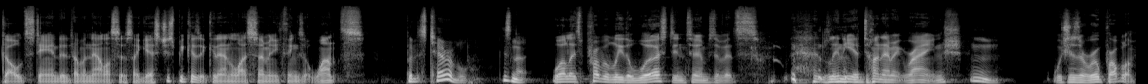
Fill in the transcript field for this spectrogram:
gold standard of analysis, I guess, just because it can analyze so many things at once. But it's terrible, isn't it? Well, it's probably the worst in terms of its linear dynamic range, mm. which is a real problem.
